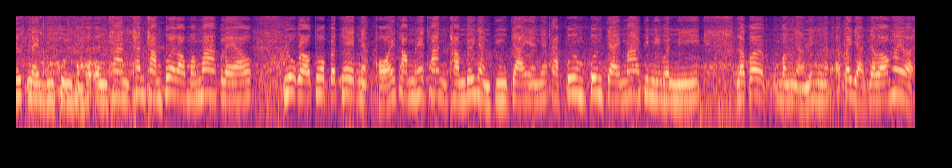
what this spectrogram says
นึกในบุญคุณของพระองค์ท่าน ท่านทำเพื่อเรามามากแล้ว ลูกเราทั่วประเทศเนี่ยขอให้ทำให้ท่านทำด้วยอย่างจริงใจอันนี้ค่ะปลื้มปลื้มใจมากที่มีวันนี้ แล้วก็บางอย่างนี่นะก็อยากจะร้องให้แบบ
